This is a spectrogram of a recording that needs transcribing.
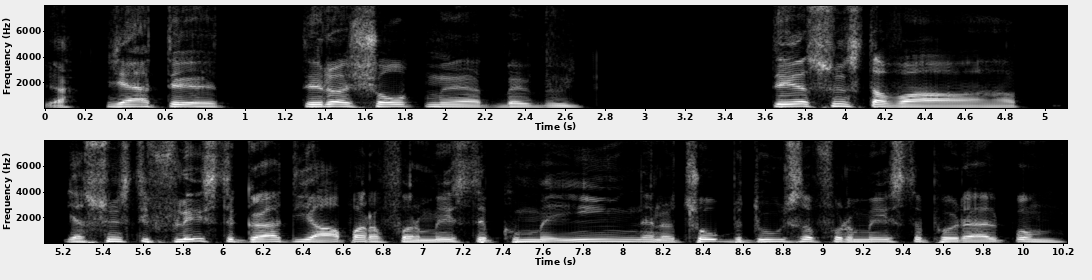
ja, Ja, det, det der er sjovt med, at det jeg synes, der var... Jeg synes, de fleste gør, de arbejder for det meste kun med en eller to producer for det meste på et album.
